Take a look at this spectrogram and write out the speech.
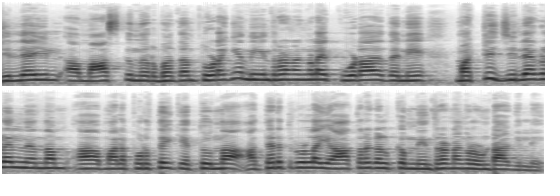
ജില്ലയിൽ മാസ്ക് നിർബന്ധം തുടങ്ങിയ നിയന്ത്രണങ്ങളെ കൂടാതെ തന്നെ മറ്റ് ജില്ലകളിൽ നിന്നും മലപ്പുറത്തേക്ക് എത്തുന്ന അത്തരത്തിലുള്ള യാത്രകൾക്കും നിയന്ത്രണങ്ങൾ ഉണ്ടാകില്ലേ?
